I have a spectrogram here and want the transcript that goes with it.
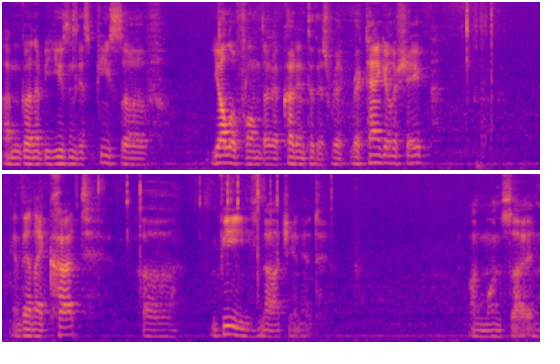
I'm gonna be using this piece of yellow foam that I've cut into this rec- rectangular shape. And then I cut a V notch in it on one side.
